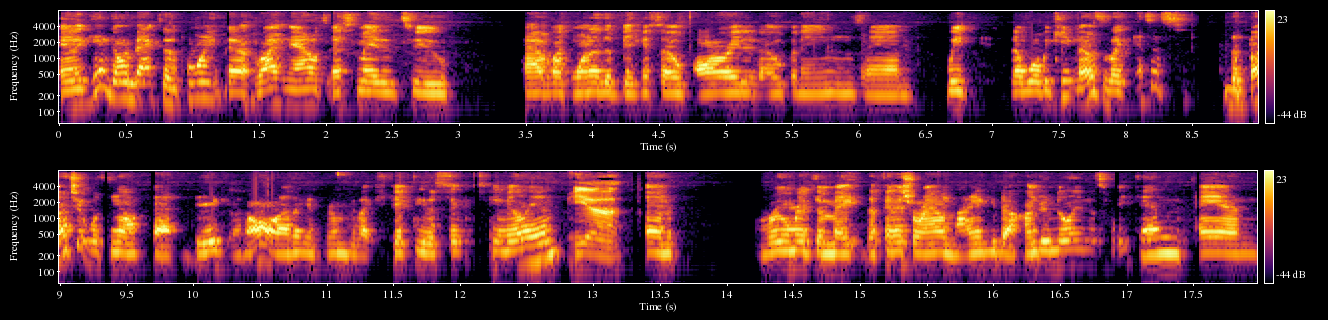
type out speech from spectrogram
And again, going back to the point that right now it's estimated to have like one of the biggest R-rated openings, and we what we keep noticing like it's just, the budget was not that big at all. I think it's going to be like fifty to sixty million, Yeah, and rumored to make the finish around ninety to hundred million this weekend. And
